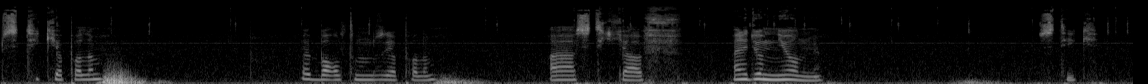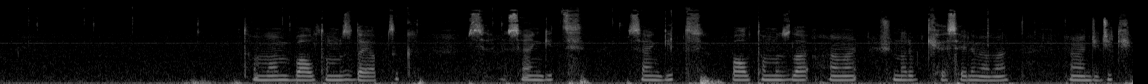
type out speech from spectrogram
Stick yapalım. Ve baltımızı yapalım. Aa stick ya üf. Ben de diyorum niye olmuyor? Stick. Tamam baltamızı da yaptık. Sen, sen git. Sen git. Baltamızla hemen şunları keselim hemen. Hemencik.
